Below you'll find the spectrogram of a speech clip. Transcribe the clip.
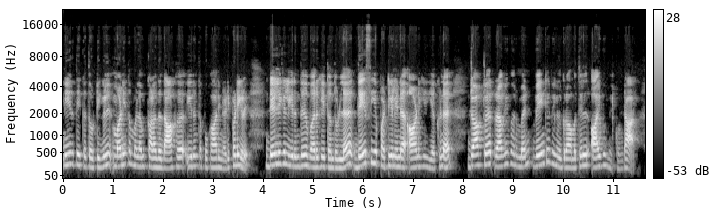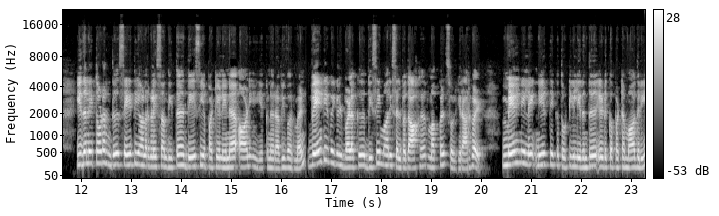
நீர்த்தேக்க தொட்டியில் மனித மலம் கலந்ததாக இருந்த புகாரின் அடிப்படையில் டெல்லியில் இருந்து வருகை தந்துள்ள தேசிய பட்டியலின ஆணைய இயக்குநர் டாக்டர் ரவிவர்மன் வேங்கவேல் கிராமத்தில் ஆய்வு மேற்கொண்டார். இதனைத் தொடர்ந்து செய்தியாளர்களை சந்தித்த தேசிய பட்டியலின ஆணைய இயக்குநர் ரவிவர்மன் வேங்கைவயல் வழக்கு திசை மாறி செல்வதாக மக்கள் சொல்கிறார்கள். மேல்நிலை நீர்த்தேக்க தொட்டியில் இருந்து எடுக்கப்பட்ட மாதிரி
